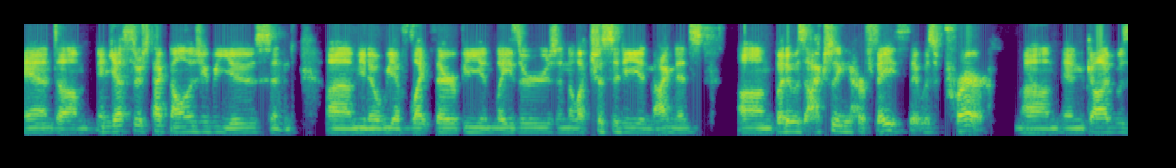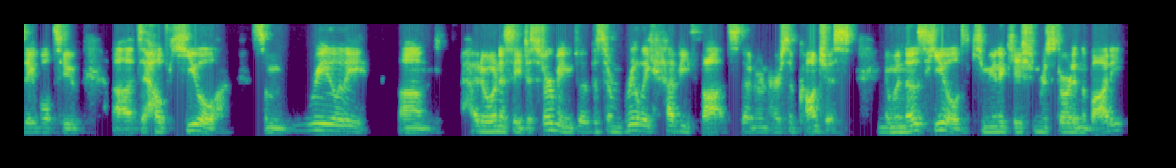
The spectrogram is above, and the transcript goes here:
And um, and yes, there's technology we use, and um, you know we have light therapy and lasers and electricity and magnets. Um, but it was actually her faith. It was prayer, mm-hmm. um, and God was able to uh, to help heal some really um, I don't want to say disturbing, but, but some really heavy thoughts that are in her subconscious. Mm-hmm. And when those healed, communication restored in the body,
